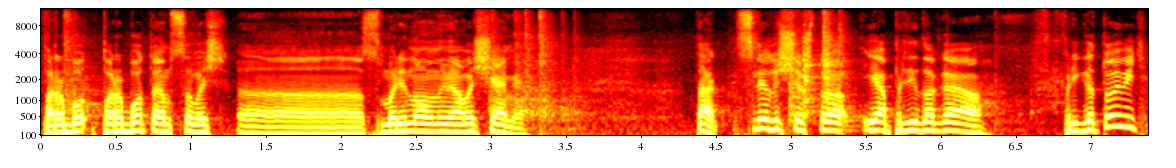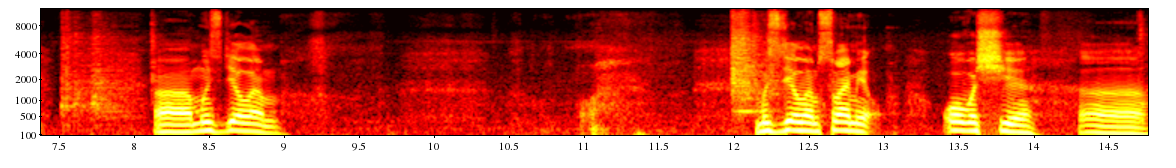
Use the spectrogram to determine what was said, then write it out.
поработаем с, овощ, э, с маринованными овощами. Так, следующее, что я предлагаю приготовить, э, мы сделаем, мы сделаем с вами овощи, э,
